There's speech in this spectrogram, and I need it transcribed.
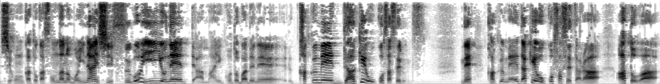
資本家とかそんなのもいないし、すごいいいよねって甘い言葉でね、革命だけ起こさせるんです。ね、革命だけ起こさせたら、あとは、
